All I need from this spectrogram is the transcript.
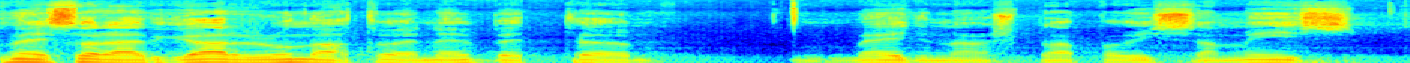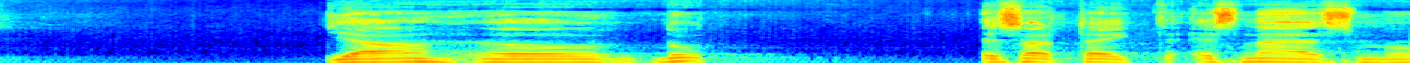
Mēs varētu gari runāt, vai ne, bet uh, Mēģināšu tā pavisam īsi. Jā, uh, nu, es varu teikt, es neesmu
